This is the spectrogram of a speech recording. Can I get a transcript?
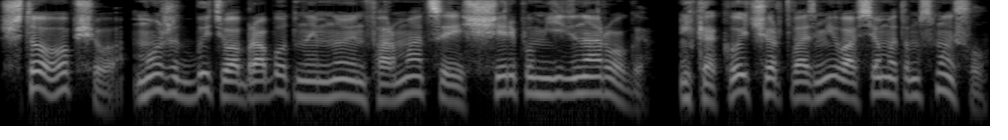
Что общего может быть у обработанной мною информации с черепом единорога? И какой, черт возьми, во всем этом смысл?»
